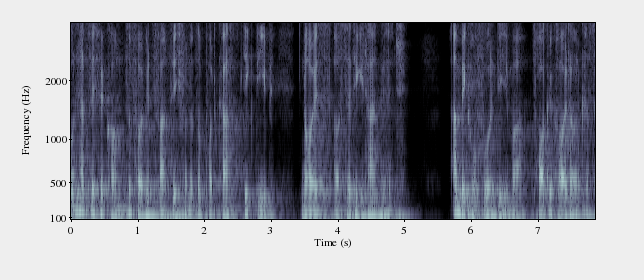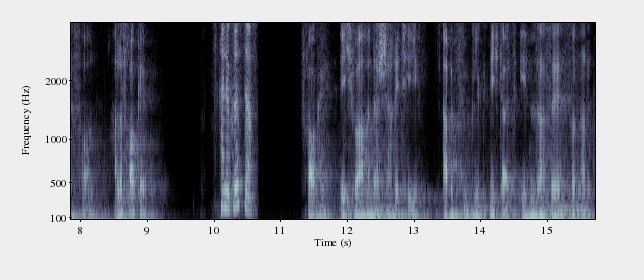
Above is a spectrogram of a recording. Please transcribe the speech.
und herzlich willkommen zu Folge 20 von unserem Podcast Dig Deep Neues aus der digitalen Welt. Am Mikrofon wie immer Frauke Kräuter und Christoph Horn. Hallo Frauke. Hallo Christoph. Frauke, ich war an der Charité, aber zum Glück nicht als Insasse, sondern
